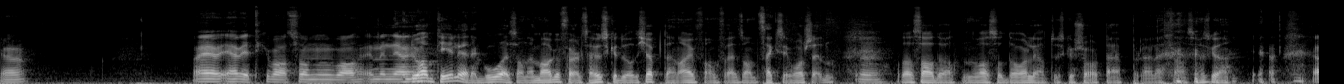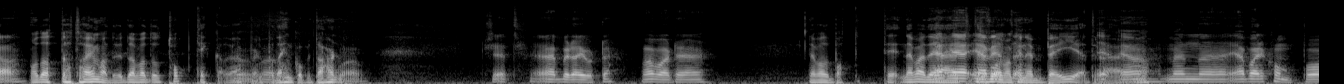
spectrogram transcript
Ja. Jeg, jeg vet ikke hva som var Men jeg Men du hadde tidligere gode sånne magefølelser. Jeg husker du hadde kjøpt en iPhone for en sånn seks-syv år siden. Mm. Og da sa du at den var så dårlig at du skulle shorte Apple eller et eller annet. Husker du det? Ja. Og da, da tima du. Da, var- da topptikka du Apple på den kommentaren. Wow. Shit. Jeg burde ha gjort det. Hva var det Det var, det, det, var det jeg, jeg- jeg vet man det. kunne bøye, tror jeg. Ja, Ja. men uh, jeg bare kom på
